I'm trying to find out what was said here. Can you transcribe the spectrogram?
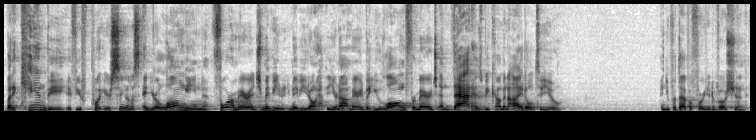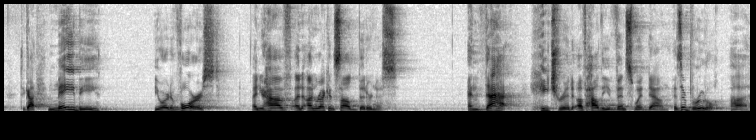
But it can be if you've put your singleness and you're longing for marriage. Maybe, maybe you don't, you're not married, but you long for marriage, and that has become an idol to you. And you put that before your devotion to God. Maybe you are divorced and you have an unreconciled bitterness. And that hatred of how the events went down, because they're brutal, uh,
